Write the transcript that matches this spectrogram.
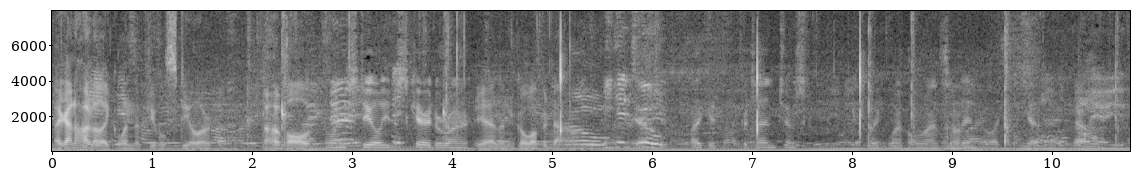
Like I know how to like when the people steal or a ball. When you steal, you just carry the runner. Yeah, and then go up and down. He did too. Like if pretend Jim's like went home on something, or like yeah. Yeah.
